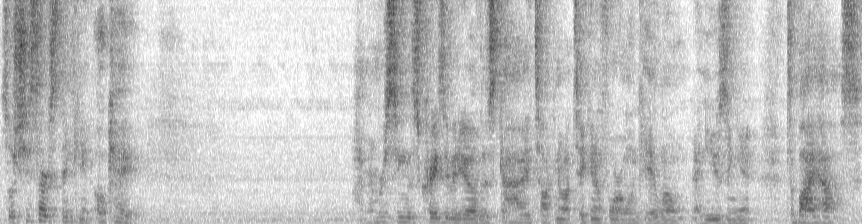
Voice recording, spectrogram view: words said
So she starts thinking, okay, I remember seeing this crazy video of this guy talking about taking a 401k loan and using it to buy a house.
